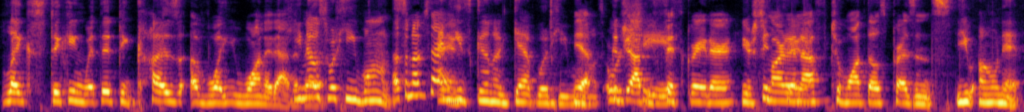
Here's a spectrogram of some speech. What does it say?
like sticking with it because of what you wanted out of it. He knows what he wants. That's what I'm saying. And he's gonna get what he wants. Yeah, good or job, she. you fifth grader. You're smart grader. enough to want those presents. You own it.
